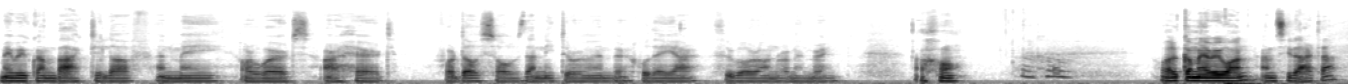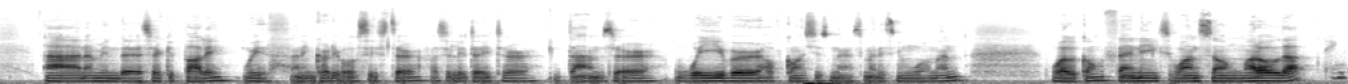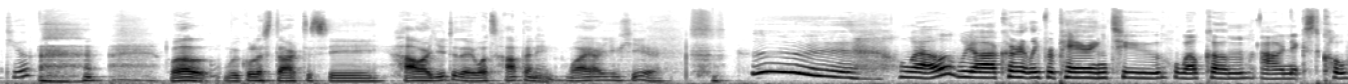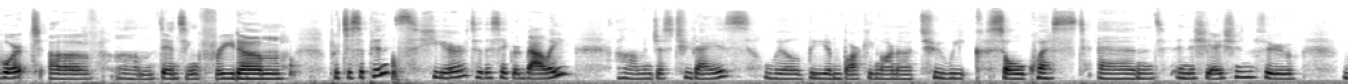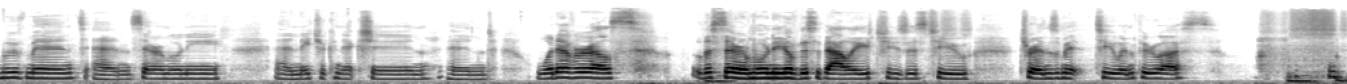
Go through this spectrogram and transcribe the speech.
May we come back to love and may our words are heard for those souls that need to remember who they are through our own remembering. Aho. Uh-huh. Welcome everyone. I'm Siddhartha and I'm in the Sacred Valley with an incredible sister, facilitator, dancer, weaver of consciousness, medicine woman. Welcome, Phoenix, Onesong, Marolda. Thank you. well, we could start to see how are you today? What's happening? Why are you here? Ooh, well, we are currently preparing to welcome our next cohort of um, Dancing Freedom participants here to the Sacred Valley. Um, in just two days, we'll be embarking on a two week soul quest and initiation through movement and ceremony and nature connection and whatever else the ceremony of this valley chooses to transmit to and through us.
